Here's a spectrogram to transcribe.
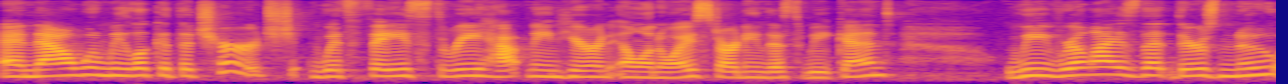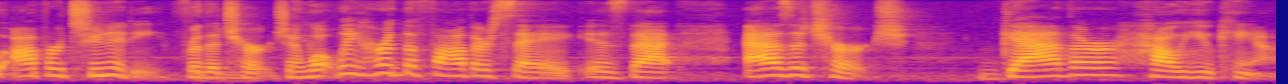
And now, when we look at the church with phase three happening here in Illinois starting this weekend, we realize that there's new opportunity for the church. And what we heard the Father say is that as a church, gather how you can.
